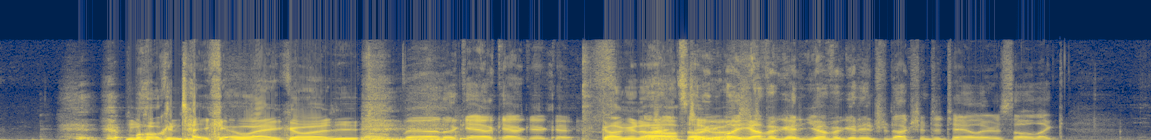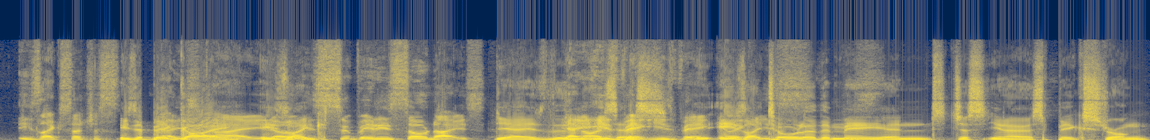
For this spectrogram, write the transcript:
Morgan, take it away. Go on. You, Oh man. Okay. Okay. Okay. Okay. I'm gonna All right. laugh So, too well, you have a good you have a good introduction to Taylor. So like, he's like such a he's a big nice guy. you He's know? like- he's super. He's so nice. Yeah, he's the Yeah, he's nicest. big, he's big, He- he's like, like he's- taller than me and just you know a big, strong,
